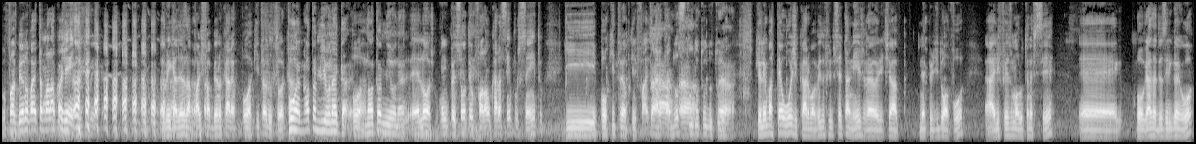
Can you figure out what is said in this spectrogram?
o Fabiano vai estar lá com a gente. brincadeiras à parte, Fabiano, cara, porra, que tradutor, cara. Porra, nota mil, né, cara? Porra. Nota mil, né? É lógico, como pessoa eu tenho que falar um cara 100% e, pô, que trampo que ele faz. O cara É, traduz é, tudo, tudo, tudo. é. Porque eu lembro até hoje, cara, uma vez o Felipe Sertanejo, né? Ele tinha né, perdido o avô, aí ele fez uma luta no UFC, é, pô, graças a Deus ele ganhou,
